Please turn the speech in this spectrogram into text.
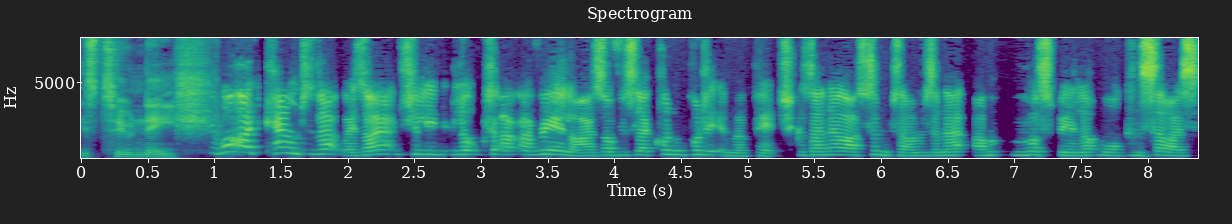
is too niche. What I'd counter that with, I actually looked, I, I realised obviously I couldn't put it in my pitch because I know I sometimes, and I, I must be a lot more concise,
